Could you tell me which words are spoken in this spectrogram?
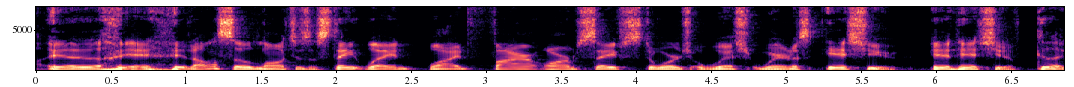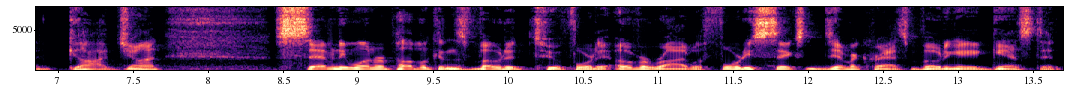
uh, it also launches a statewide firearm safe storage wish awareness issue initiative. Good God, John. 71 Republicans voted to for the override with 46 Democrats voting against it.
